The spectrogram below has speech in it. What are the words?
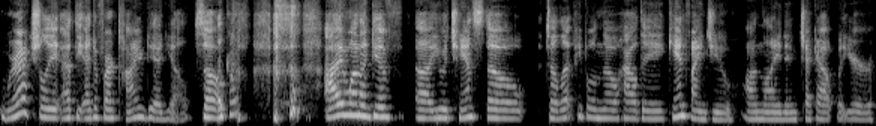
we're actually at the end of our time danielle so okay. i want to give uh, you a chance though to let people know how they can find you online and check out what you're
